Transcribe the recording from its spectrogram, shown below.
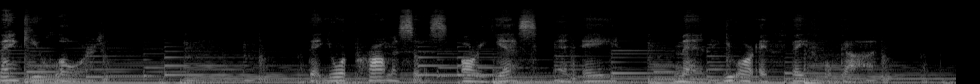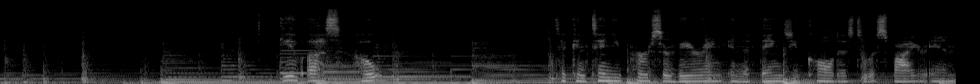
Thank you, Lord, that your promises are yes and amen. You are a faithful God. Give us hope to continue persevering in the things you've called us to aspire in.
